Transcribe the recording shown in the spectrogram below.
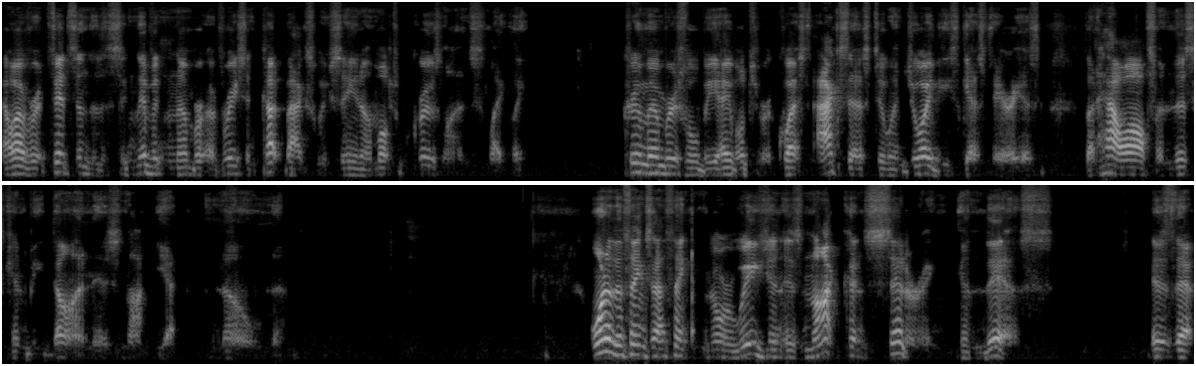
However, it fits into the significant number of recent cutbacks we've seen on multiple cruise lines lately. Crew members will be able to request access to enjoy these guest areas, but how often this can be done is not yet known. One of the things I think Norwegian is not considering in this is that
